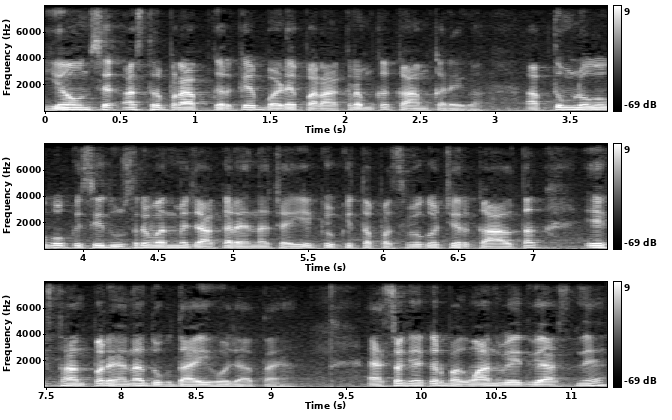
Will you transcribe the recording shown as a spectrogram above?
यह उनसे अस्त्र प्राप्त करके बड़े पराक्रम का काम करेगा। अब तुम लोगों को किसी दूसरे वन में जाकर रहना चाहिए, क्योंकि तपस्वियों को चिरकाल तक एक स्थान पर रहना दुखदायी हो जाता है। ऐसा कहकर भगवान वेदव्यास ने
